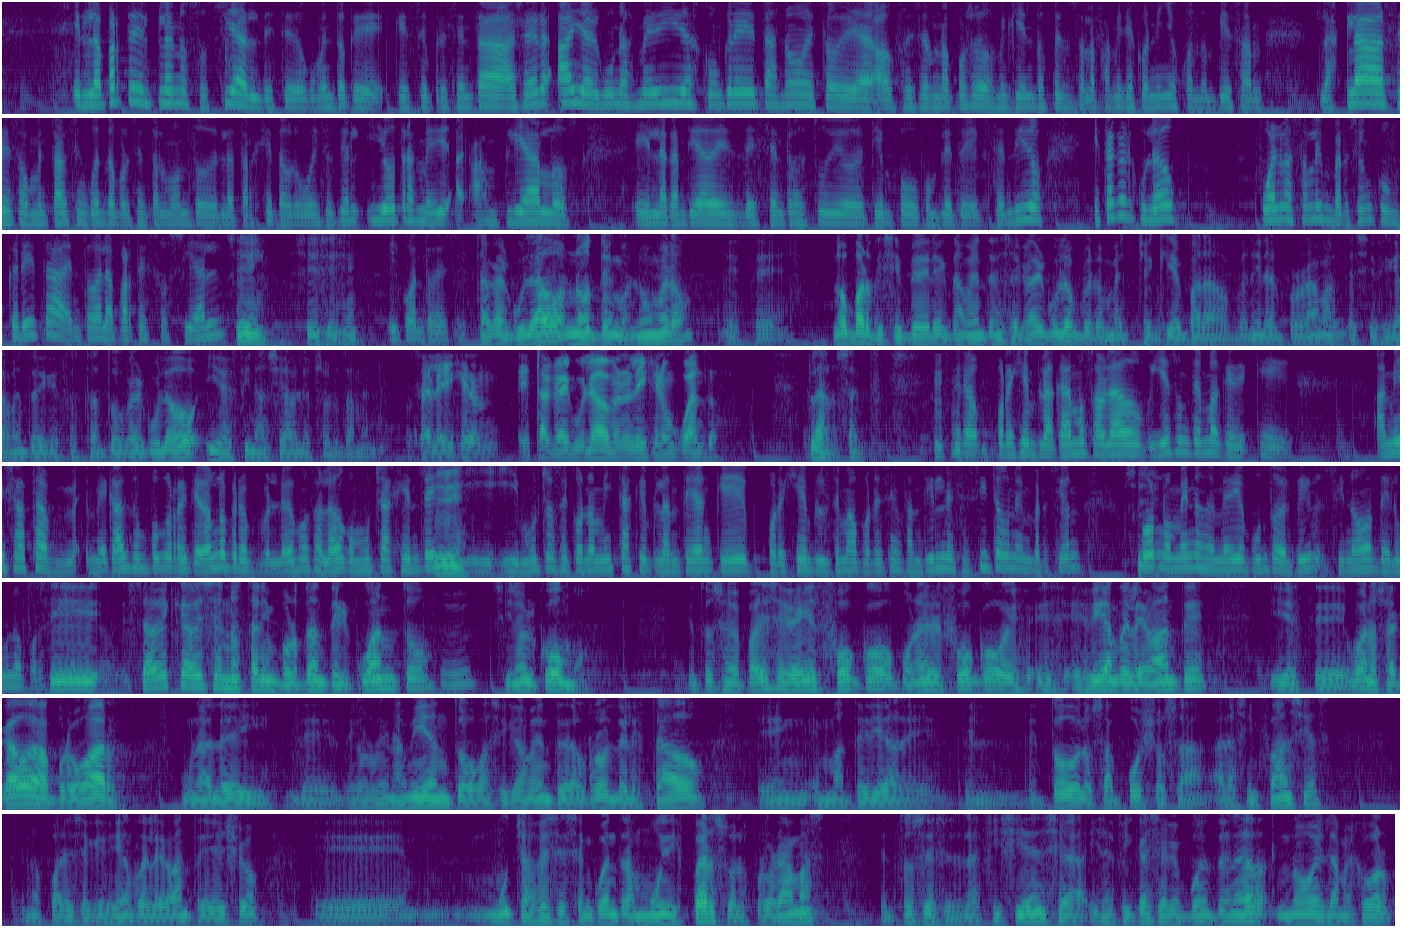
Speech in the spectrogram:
En la parte del plano social de este documento que, se presenta ayer, hay algunas medidas concretas, ¿no? Esto de ofrecer un apoyo de 2.500 pesos a las familias con niños cuando empiezan las clases, aumentar 50% el monto de la tarjeta Uruguay Social y otras medidas, ampliarlos, eh, la cantidad de, de centros de estudio de tiempo completo y extendido. ¿Está calculado cuál va a ser la inversión concreta en toda la parte social? Sí, sí, sí, sí. ¿Y cuánto es? Está calculado, no tengo el número, este, no participé directamente en ese cálculo, pero me chequeé para venir al programa específicamente de que esto está todo calculado y es financiable absolutamente. O sea, le dijeron, está calculado, pero no le dijeron cuánto. Claro, exacto. Pero, por ejemplo, acá hemos hablado, y es un tema que a mí ya está, me cansa un poco reiterarlo, pero lo hemos hablado con mucha gente y, muchos economistas que plantean que, por ejemplo, el tema de pobreza infantil necesita una inversión por lo menos de medio punto del PIB, sino del 1%. Sí, sabes que a veces no es tan importante el cuánto, sino el cómo. Entonces me parece que ahí el foco, poner el foco es, bien relevante y este, bueno, se acaba de aprobar una ley de ordenamiento básicamente del rol del Estado en, materia de, todos los apoyos a, las infancias. Nos parece que es bien relevante ello. Eh, muchas veces se encuentran muy dispersos los programas, entonces la eficiencia y la eficacia que pueden tener no es la mejor.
